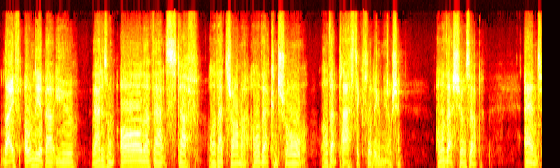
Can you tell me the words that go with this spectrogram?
life only about you, that is when all of that stuff, all of that drama, all of that control, all that plastic floating in the ocean, all of that shows up. And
